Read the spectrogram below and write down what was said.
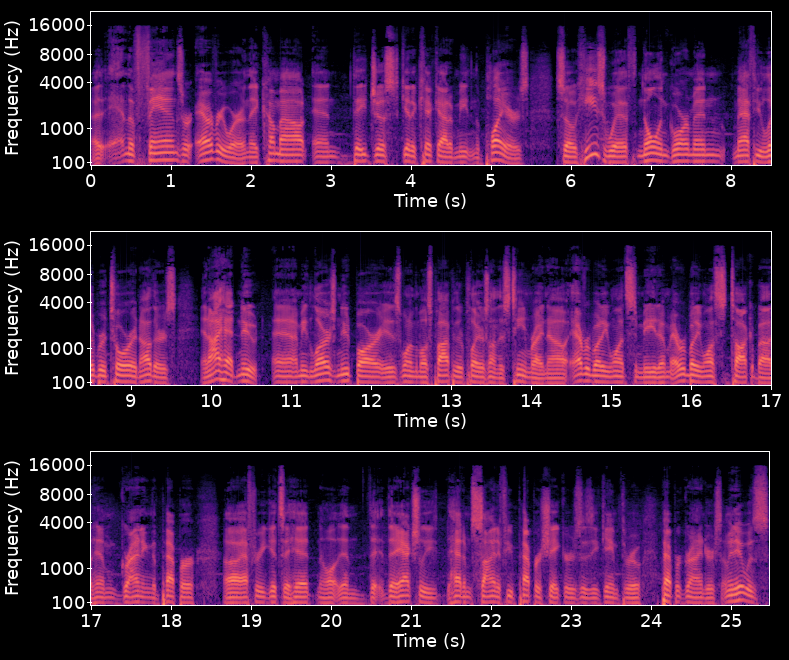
uh, and the fans are everywhere, and they come out and they just get a kick out of meeting the players. So he's with Nolan Gorman, Matthew Liberatore, and others. And I had Newt, and I mean Lars Nootbaar is one of the most popular players on this team right now. Everybody wants to meet him. Everybody wants to talk about him grinding the pepper uh, after he gets a hit, and they actually had him sign a few pepper shakers as he came through, pepper grinders. I mean, it was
